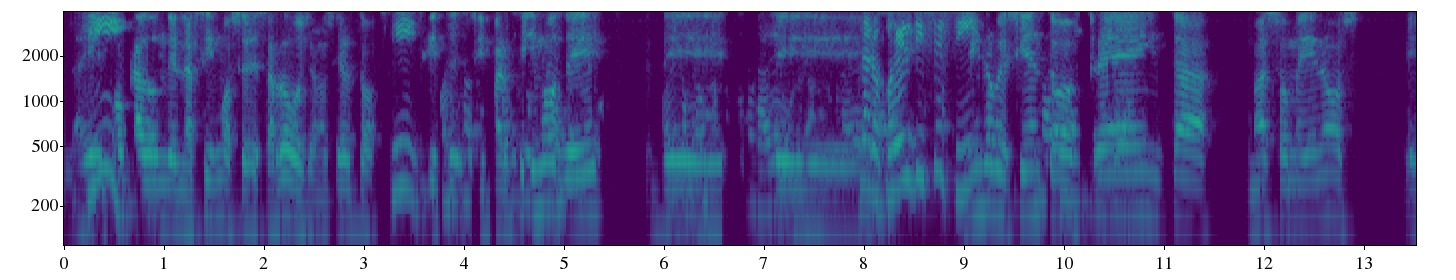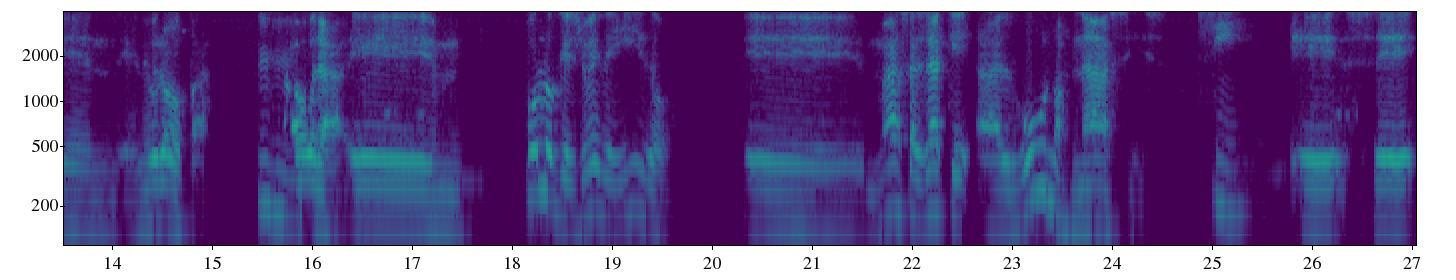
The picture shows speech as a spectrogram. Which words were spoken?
la época donde el nazismo se desarrolla, ¿no es cierto? Sí. Si, partimos de, Claro, por él dice sí. 1930, más o menos, en, Europa. Ahora, eh, por lo que yo he leído, eh, más allá que algunos nazis sí. Eh, se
